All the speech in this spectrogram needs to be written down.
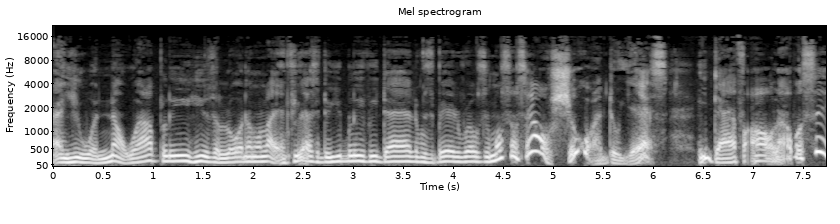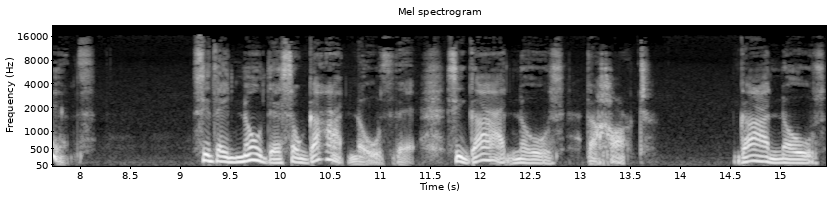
and you will know. Well, I believe He's the Lord of my life. If you ask, do you believe He died and was buried and rose? again? Most of them say, oh, sure, I do. Yes, He died for all our sins. See, they know that, so God knows that. See, God knows the heart. God knows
